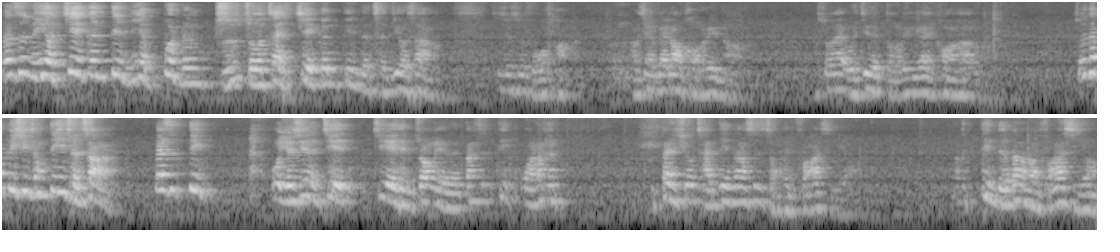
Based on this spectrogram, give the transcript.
但是你有戒跟定，你也不能执着在戒跟定的成就上，这就是佛法，好像在绕口令啊。所以我记得抖音应该也看好，所以他必须从第一层上来。但是定，我有些人戒戒很庄严的，但是定哇那个，一旦修禅定，那是种很法喜哦，那个定的那种法喜哦。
